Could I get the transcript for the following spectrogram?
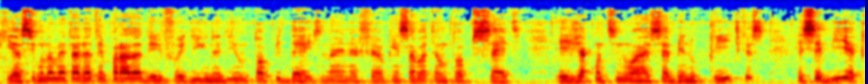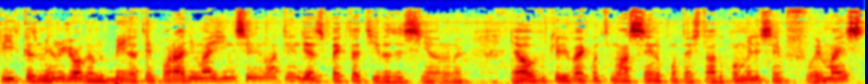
que a segunda metade da temporada dele foi digna de um top 10 na NFL, quem sabe até um top 7, ele já continua recebendo críticas, recebia críticas mesmo jogando bem na temporada, imagine se ele não atender as expectativas esse ano, né? É óbvio que ele vai continuar sendo contestado como ele sempre foi, mas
